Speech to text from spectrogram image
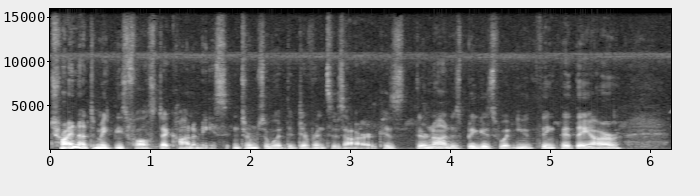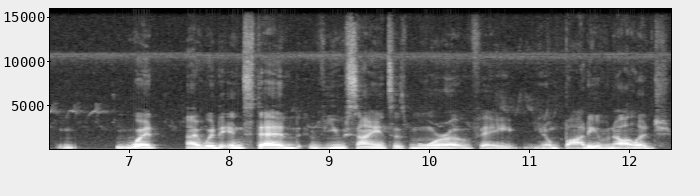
try not to make these false dichotomies in terms of what the differences are, because they're not as big as what you think that they are. What I would instead view science as more of a you know body of knowledge,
